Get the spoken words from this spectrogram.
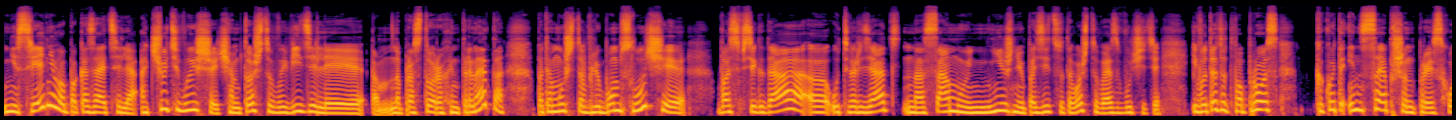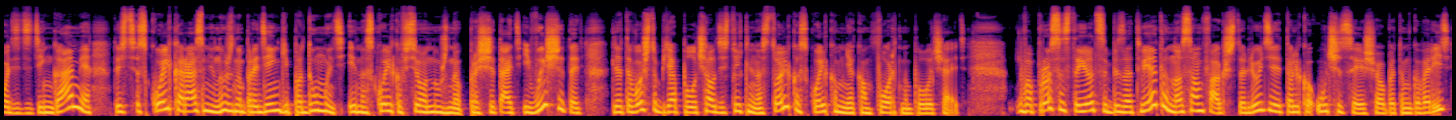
не среднего показателя, а чуть выше, чем то, что вы видели там, на просторах интернета, потому что в любом случае вас всегда э, утвердят на самую нижнюю позицию того, что вы озвучите. И вот этот вопрос, какой-то инсепшн происходит с деньгами, то есть сколько раз мне нужно про деньги подумать и насколько все нужно просчитать и высчитать для того, чтобы я получал действительно столько, сколько мне комфортно получать. Вопрос остается без ответа, но сам факт, что люди только учатся еще об этом говорить,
